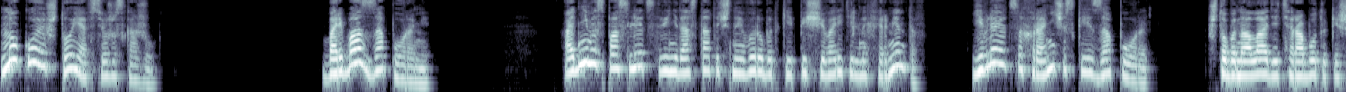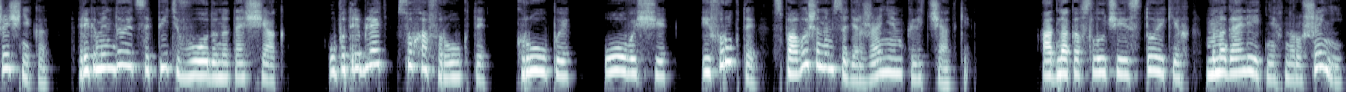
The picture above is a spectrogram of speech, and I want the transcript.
Но кое-что я все же скажу. Борьба с запорами. Одним из последствий недостаточной выработки пищеварительных ферментов являются хронические запоры. Чтобы наладить работу кишечника, рекомендуется пить воду натощак, употреблять сухофрукты, крупы, овощи и фрукты с повышенным содержанием клетчатки. Однако в случае стойких многолетних нарушений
